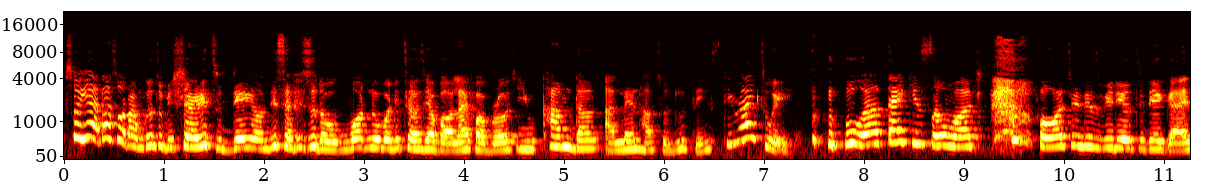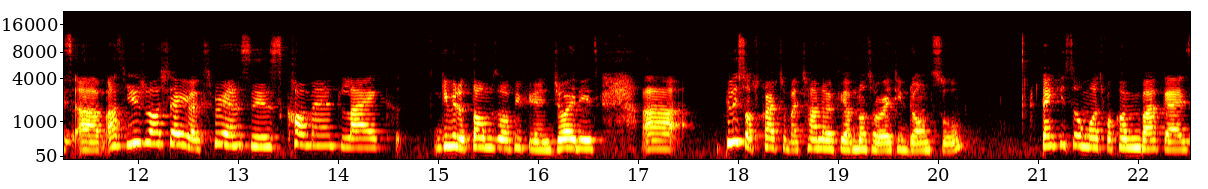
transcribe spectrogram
So yeah that's what i'm going to be sharing today on this episode of what nobody tells you about life abroad. You calm down and learn how to do things the right way. Well thank you so much for watching this video today guys. Um, as usual share your experiences comment like give it a thumbs up if you enjoyed it. Uh, please subscribe to my channel if you have not already done so thank you so much for coming back guys.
